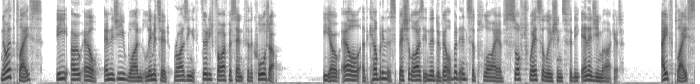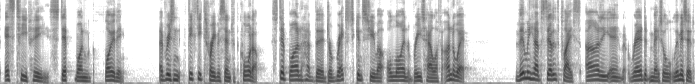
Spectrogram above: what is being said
Ninth place, EOL Energy One Limited, rising 35% for the quarter. EOL are the company that specialise in the development and supply of software solutions for the energy market. Eighth place, STP, Step One Clothing, have risen 53% for the quarter. Step one have the direct to consumer online retailer for underwear. Then we have seventh place, RDM Red Metal Limited,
